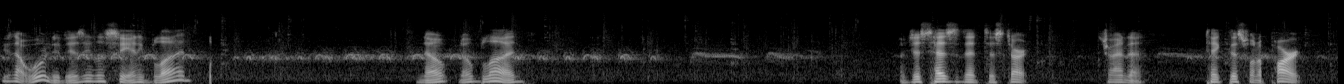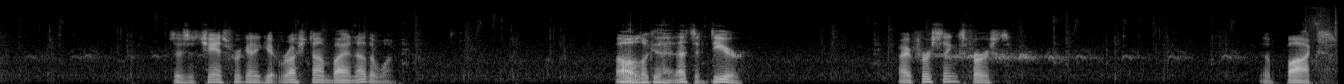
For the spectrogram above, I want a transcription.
He's not wounded, is he? Let's see. Any blood? Nope, no blood. I'm just hesitant to start trying to take this one apart, there's a chance we're going to get rushed on by another one. Oh, look at that. That's a deer. Alright, first things first. The box.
